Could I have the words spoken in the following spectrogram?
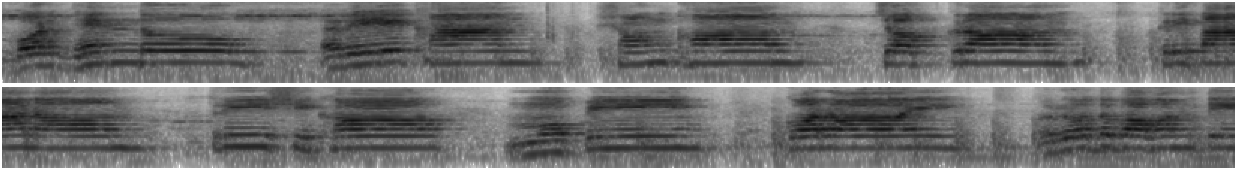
বর্ধেন্দু রেখাম শঙ্খম চক্রম কৃপানম ত্রিশিখ মপি করয় রোদবহন্তি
